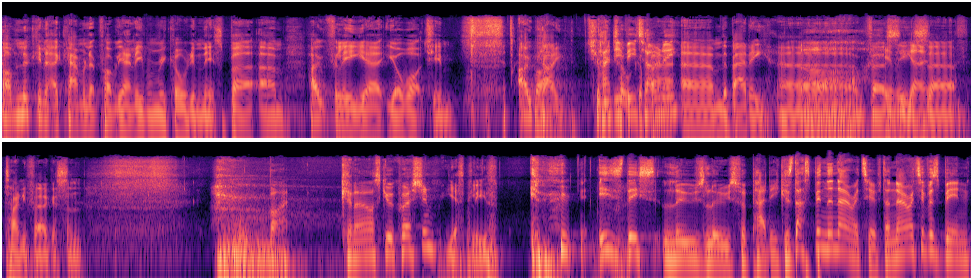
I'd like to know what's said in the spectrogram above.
I'm looking at a camera that probably ain't even recording this, but um, hopefully uh, you're watching. Okay, right. should Paddy we talk v Tony? about um, the baddie uh, Oh, versus here we go. uh, Tony Ferguson? Right. Can I ask you a question? Yes, please. is this lose lose for Paddy? Because that's been the narrative. The narrative has been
